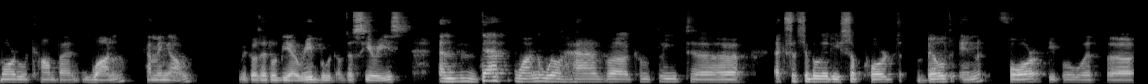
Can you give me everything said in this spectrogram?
Mortal Kombat 1 coming out because it'll be a reboot of the series. And that one will have a complete uh, accessibility support built in for people with uh,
